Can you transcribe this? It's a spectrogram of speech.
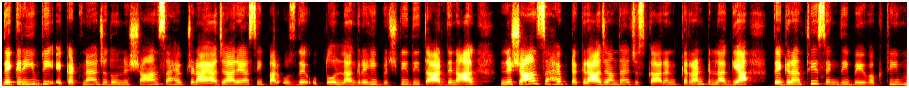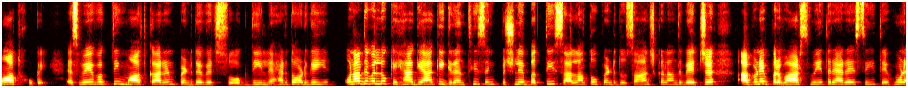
ਦੇ ਕਰੀਬ ਦੀ ਇਹ ਘਟਨਾ ਹੈ, ਜਦੋਂ ਨਿਸ਼ਾਨ ਸਾਹਿਬ ਚੜਾਇਆ ਜਾ ਰਿਹਾ ਸੀ, ਪਰ ਉਸ ਦੇ ਉੱਤੋਂ ਲੰਘ ਰਹੀ ਬਿਜਲੀ ਦੀ ਤਾਰ ਦੇ ਨਾਲ ਨਿਸ਼ਾਨ ਸਾਹਿਬ ਟਕਰਾ ਜਾਂਦਾ ਹੈ, ਜਿਸ ਕਾਰਨ ਕਰੰਟ ਲੱਗ ਗਿਆ ਤੇ ਗ੍ਰੰਥੀ ਸਿੰਘ ਦੀ ਬੇਵਕਤੀ ਮੌਤ ਹੋ ਗਈ। ਇਸ ਬੇਵਕਤੀ ਮੌਤ ਕਾਰਨ ਪਿੰਡ ਦੇ ਵਿੱਚ ਸੋਗ ਦੀ ਲਹਿਰ ਦੌੜ ਗਈ ਹੈ। ਉਹਨਾਂ ਦੇ ਵੱਲੋਂ ਕਿਹਾ ਗਿਆ ਕਿ ਗ੍ਰੰਥੀ ਸਿੰਘ ਪਿਛਲੇ 32 ਸਾਲਾਂ ਤੋਂ ਪਿੰਡ ਦੋਸਾਂਝ ਕਲਾਂ ਦੇ ਵਿੱਚ ਆਪਣੇ ਪਰਿਵਾਰ ਸਮੇਤ ਰਹਿ ਰਹੇ ਸੀ ਤੇ ਹੁਣ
